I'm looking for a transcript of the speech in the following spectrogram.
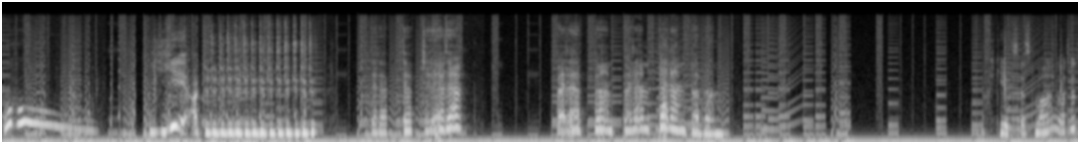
Uhu. Yeah. Ach, ich gehe jetzt erstmal. Wartet.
